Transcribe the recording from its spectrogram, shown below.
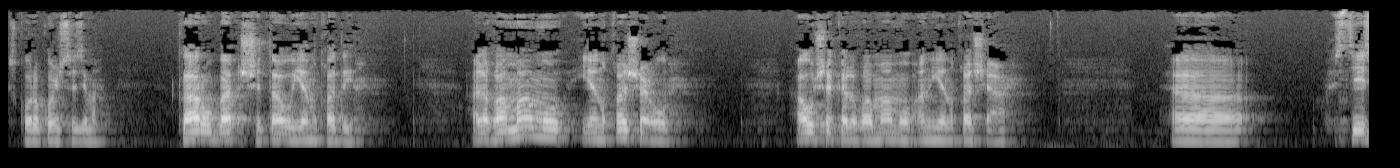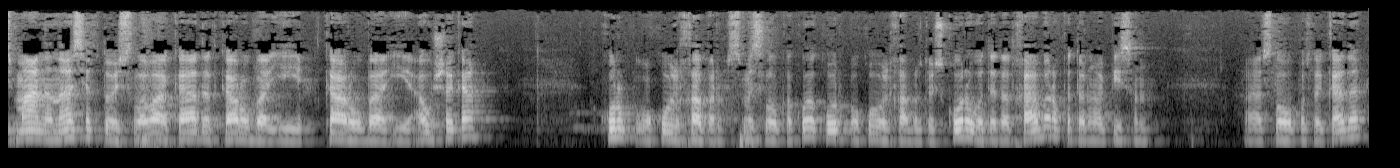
Скоро кончится зима. Каруба Шитау Ян Кады. الغمام ينقشع أوشك الغمام أن ينقشع Здесь мана насих, то есть слова кадат, каруба и каруба и аушака. Курб укуль хабар. Смысл какой? Курб укуль хабар. То есть скоро вот этот хабар, в котором описан слово после када,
